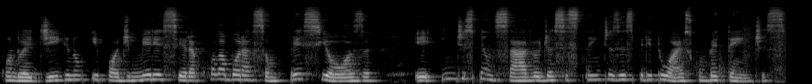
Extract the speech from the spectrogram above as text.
quando é digno e pode merecer a colaboração preciosa e indispensável de assistentes espirituais competentes.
